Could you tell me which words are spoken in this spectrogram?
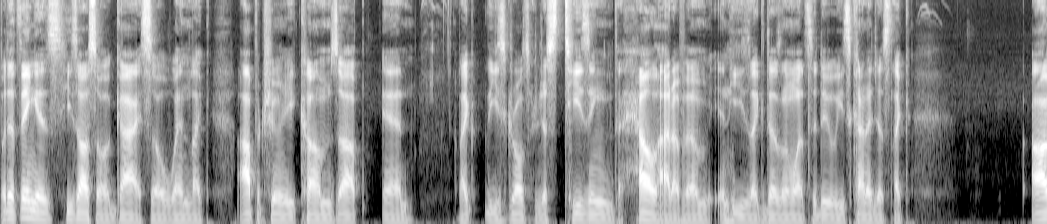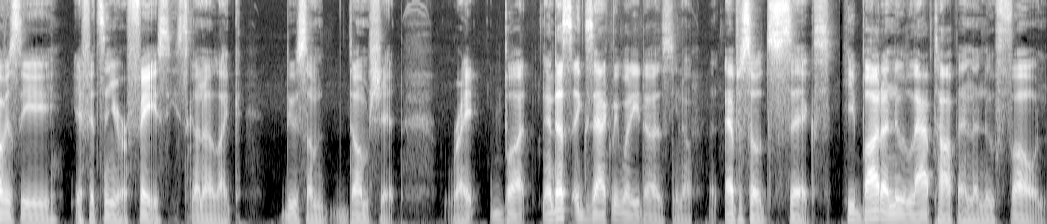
but the thing is, he's also a guy. So when like opportunity comes up and like these girls are just teasing the hell out of him and he's like doesn't know what to do he's kind of just like obviously if it's in your face he's gonna like do some dumb shit right but and that's exactly what he does you know episode six he bought a new laptop and a new phone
